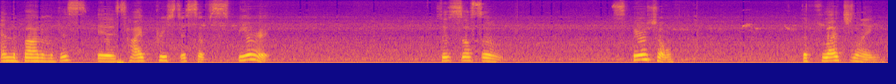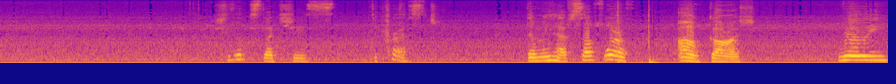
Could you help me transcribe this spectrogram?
And the bottom of this is High Priestess of Spirit. This is also spiritual. The fledgling. She looks like she's depressed. Then we have self-worth. Oh gosh. Really?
